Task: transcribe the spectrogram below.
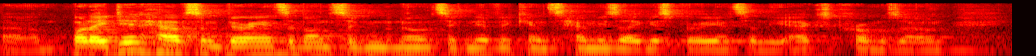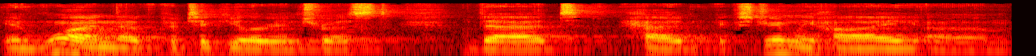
Um, but I did have some variants of unknown significance, hemizygous variants in the X chromosome, and one of particular interest that had extremely high um,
